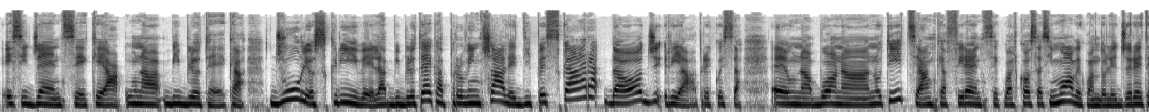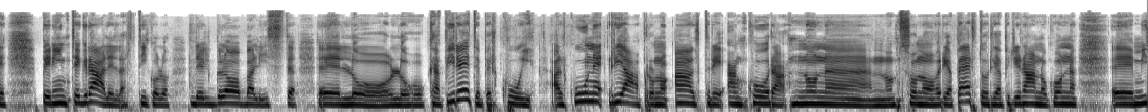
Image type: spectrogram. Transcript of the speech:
esigenze che ha una biblioteca. Giulio scrive la biblioteca provinciale di Pescara da oggi riapre, questa è una buona notizia, anche a Firenze qualcosa si muove, quando leggerete per integrale l'articolo del Globalist eh, lo, lo, capirete, per cui alcune riaprono, altre ancora non, eh, non sono riaperte o riapriranno con eh, misure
